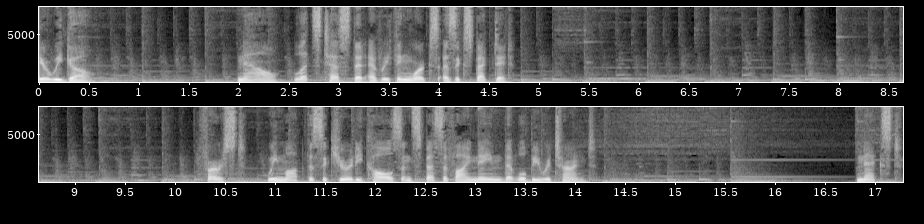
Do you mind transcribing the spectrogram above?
Here we go. Now, let's test that everything works as expected. First, we mock the security calls and specify name that will be returned. Next,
